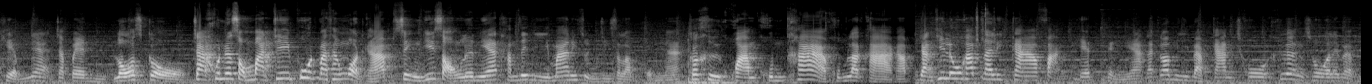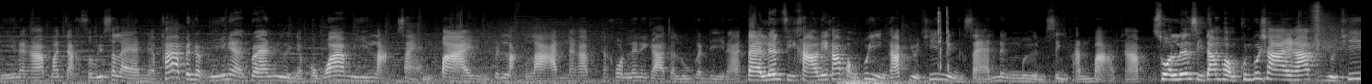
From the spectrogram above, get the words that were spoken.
เข็มเนี่ยจะเป็นโรสโกจากคุณสมบัติที่พูดมาทั้งหมดครับสิ่งที่ 2 เรือนนี้ทำได้ดีมากที่สุดจริงๆสำหรับผมนะก็คือความคุ้มค่าคุ้มราคาครับอย่างที่รู้ครับนาฬิกาฝังเพชรอย่างเงี้ยแล้วก็มีแบบการโชว์เครื่องโชว์อะไรแบบนี้นะครับมาจากสวิตเซอร์แลนด์เนี่ยถ้าเป็นแบบนี้เนี่ยแบรนด์อื่นเนี่ยผมว่ามีหลักแสนปลายถึงเป็นหลักล้านนะครับถ้าคนเล่นนาฬิกาจะรู้กันดีนะ แต่เรือนสีขาวนี้ครับของผู้หญิงครับอยู่ที่ 1 1 4 0 0 0 บาทครับส่วนเรือนสีดำของคุณผู้ชายครับอยู่ที่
